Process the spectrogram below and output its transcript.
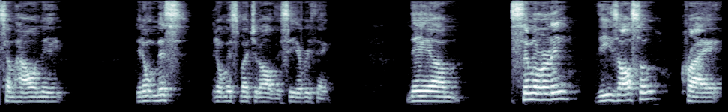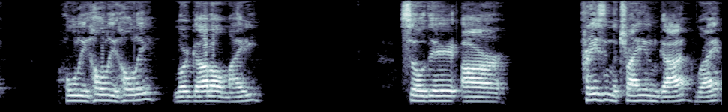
somehow, and they they don't miss they don't miss much at all. They see everything. They um, similarly these also cry, "Holy, holy, holy, Lord God Almighty." So they are praising the triune God, right?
